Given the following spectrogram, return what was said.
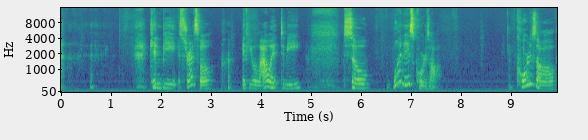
can be stressful if you allow it to be. So, what is cortisol? Cortisol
